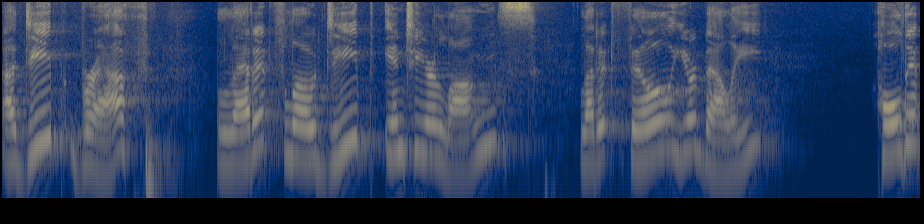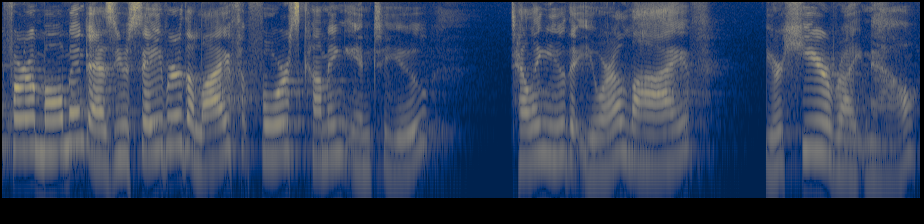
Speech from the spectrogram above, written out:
a deep breath. Let it flow deep into your lungs. Let it fill your belly. Hold it for a moment as you savor the life force coming into you telling you that you are alive, you're here right now,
